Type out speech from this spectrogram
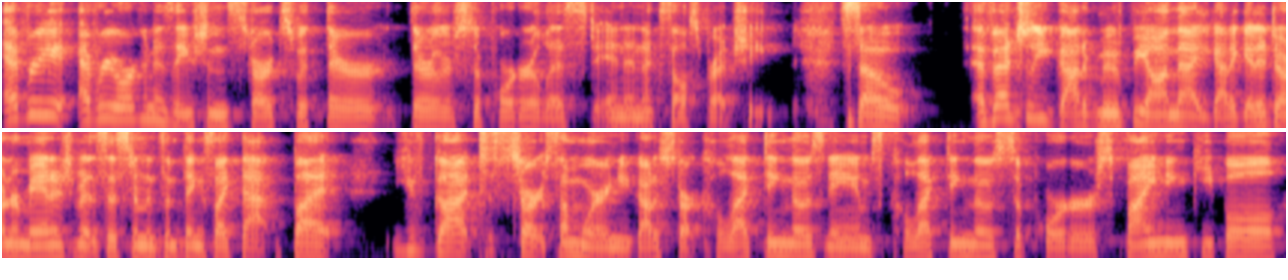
every every organization starts with their their supporter list in an excel spreadsheet. So eventually you got to move beyond that. You got to get a donor management system and some things like that. But you've got to start somewhere and you got to start collecting those names collecting those supporters finding people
